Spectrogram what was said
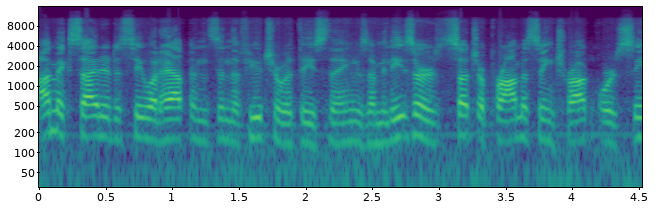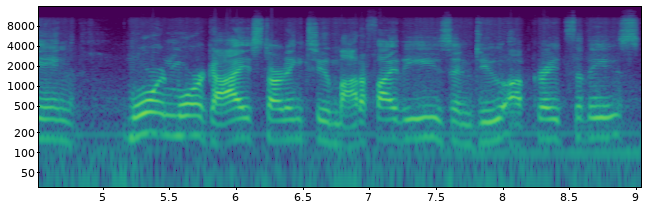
I'm excited to see what happens in the future with these things. I mean, these are such a promising truck. We're seeing more and more guys starting to modify these and do upgrades to these.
